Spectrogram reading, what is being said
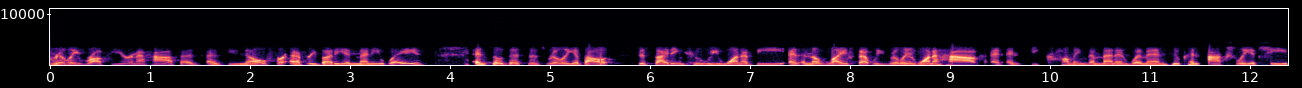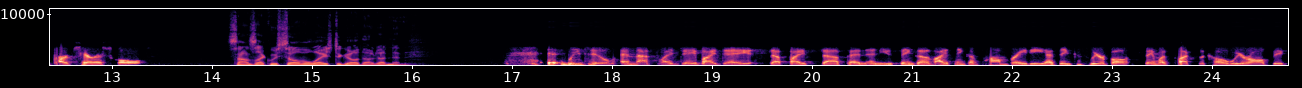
really rough year and a half, as, as you know, for everybody in many ways. And so this is really about deciding who we want to be and, and, the life that we really want to have and, and becoming the men and women who can actually achieve our cherished goals. Sounds like we still have a ways to go, though, doesn't it? It, we do, and that's why day by day, step by step, and and you think of I think of Tom Brady. I think because we were both same with Plaxico. We were all Big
